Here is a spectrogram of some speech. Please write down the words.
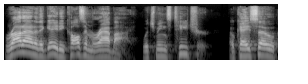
right out of the gate, he calls him rabbi, which means teacher. Okay, so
